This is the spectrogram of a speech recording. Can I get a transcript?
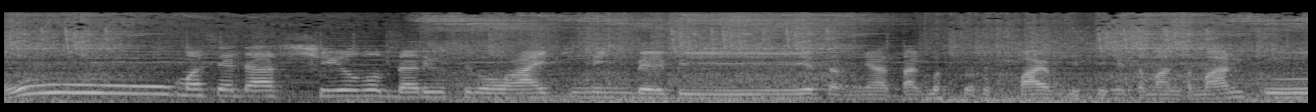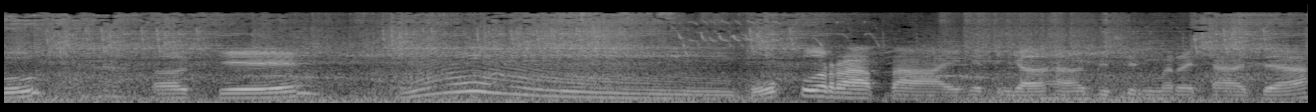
Oh, masih ada shield dari si Lightning, baby. Ternyata gue survive di sini, teman-temanku. Oke. Okay. Hmm, pukul rata. Ini tinggal habisin mereka aja.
